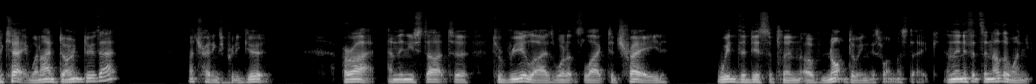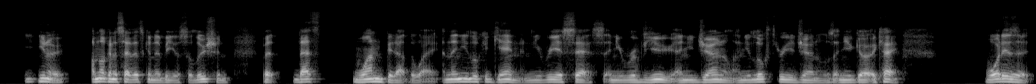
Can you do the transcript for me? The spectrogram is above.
okay when i don't do that my trading's pretty good all right and then you start to to realize what it's like to trade with the discipline of not doing this one mistake and then if it's another one you know i'm not going to say that's going to be your solution but that's one bit out the way and then you look again and you reassess and you review and you journal and you look through your journals and you go okay what is it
